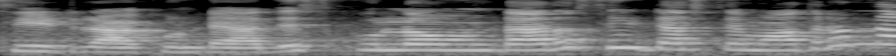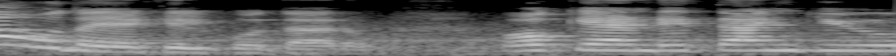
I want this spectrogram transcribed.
సీట్ రాకుంటే అదే స్కూల్లో ఉంటారు సీట్ వస్తే మాత్రం నా ఉదయకి వెళ్ళిపోతారు. ఓకే అండి థ్యాంక్ యూ.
